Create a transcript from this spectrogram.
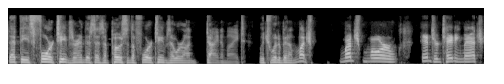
that these four teams are in this as opposed to the four teams that were on Dynamite, which would have been a much much more entertaining match.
